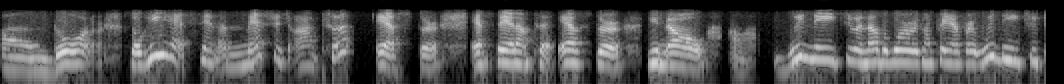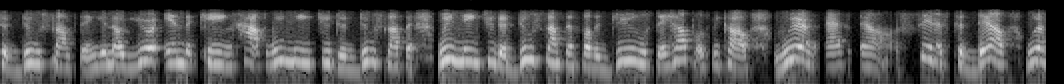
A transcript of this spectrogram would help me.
own daughter. So he had sent a message unto Esther and said unto Esther, you know, uh, we need you. In other words, I'm paraphrasing, we need you to do something. You know, you're in the king's house. We need you to do something. We need you to do something for the Jews to help us because we're as uh, sentenced to death. We're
